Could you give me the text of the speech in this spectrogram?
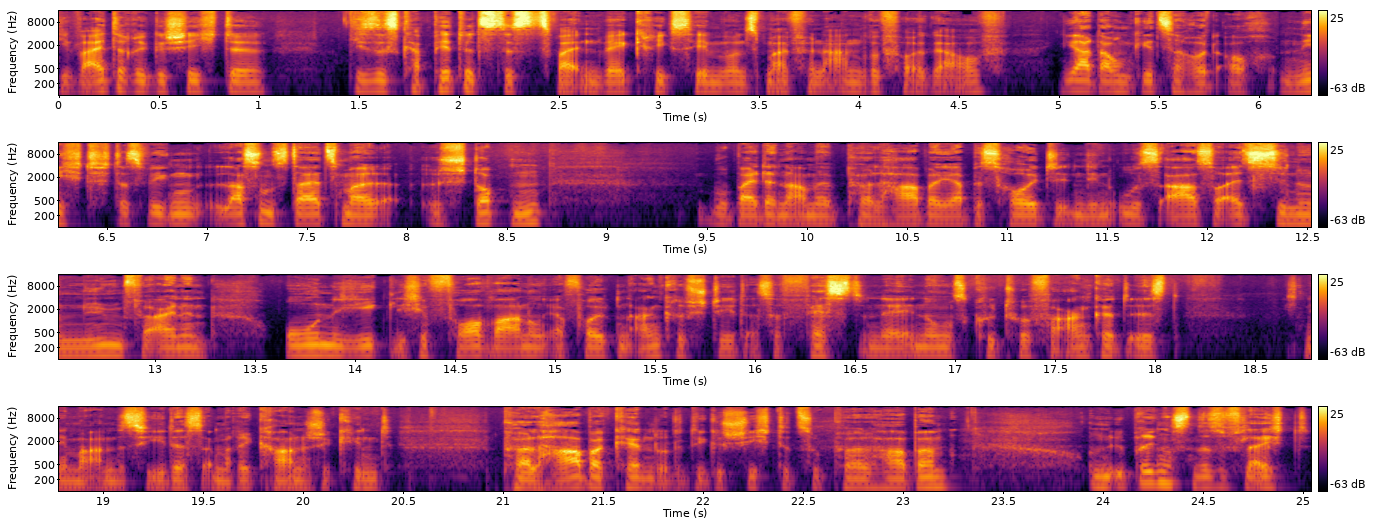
die weitere Geschichte dieses Kapitels des Zweiten Weltkriegs heben wir uns mal für eine andere Folge auf. Ja, darum geht es ja heute auch nicht. Deswegen lass uns da jetzt mal stoppen. Wobei der Name Pearl Harbor ja bis heute in den USA so als Synonym für einen ohne jegliche Vorwarnung erfolgten Angriff steht, also fest in der Erinnerungskultur verankert ist. Ich nehme an, dass jedes amerikanische Kind Pearl Harbor kennt oder die Geschichte zu Pearl Harbor. Und übrigens, und das ist vielleicht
